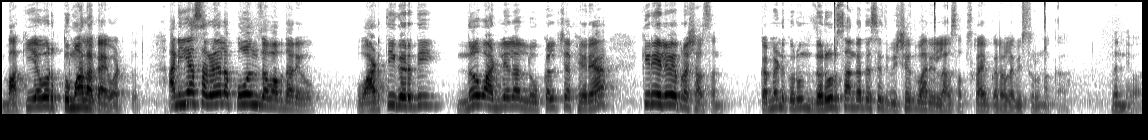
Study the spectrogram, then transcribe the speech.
बाकी यावर तुम्हाला काय वाटतं? आणि या सगळ्याला कोण जबाबदार आहे हो? वाढती गर्दी न वाढलेल्या लोकलच्या फेऱ्या की रेल्वे प्रशासन? कमेंट करून जरूर सांगा तसेच विशेष भारीला सबस्क्राईब करायला विसरू नका. धन्यवाद.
